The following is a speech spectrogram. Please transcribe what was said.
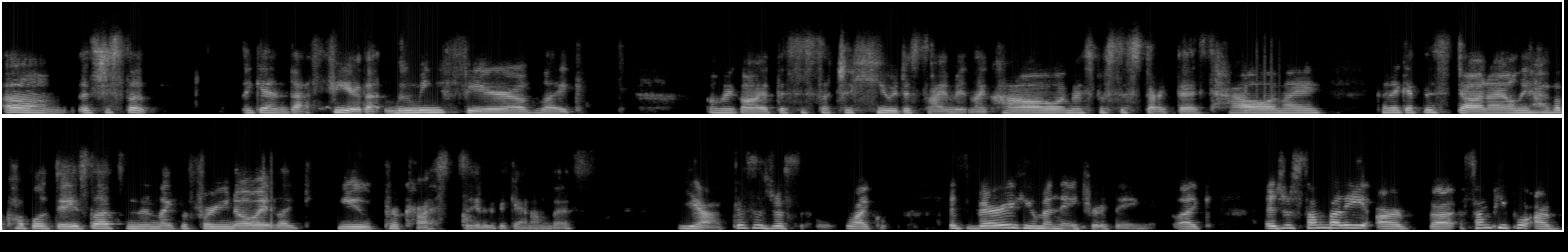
Um, it's just that again, that fear, that looming fear of like, oh my God, this is such a huge assignment. Like, how am I supposed to start this? How am I gonna get this done? I only have a couple of days left. And then like before you know it, like you procrastinated again on this. Yeah, this is just like it's very human nature thing. Like it's just somebody are but some people are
